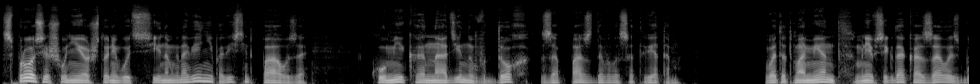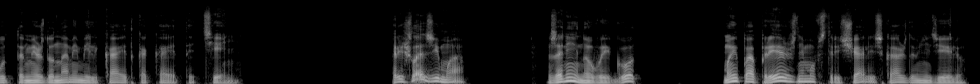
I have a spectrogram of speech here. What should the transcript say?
Спросишь у нее что-нибудь, и на мгновение повиснет пауза. Кумика на один вдох запаздывала с ответом. В этот момент мне всегда казалось, будто между нами мелькает какая-то тень. Пришла зима. За ней Новый год. Мы по-прежнему встречались каждую неделю.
